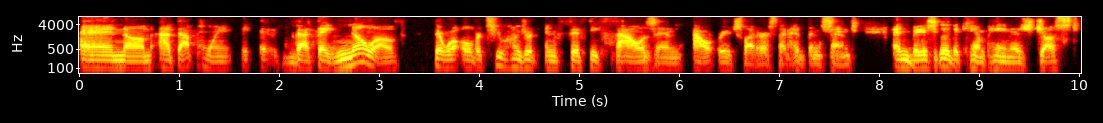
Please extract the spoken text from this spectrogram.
And um, at that point, eh, eh, that they know of, there were over 250,000 outreach letters that had been sent. And basically, the campaign is just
